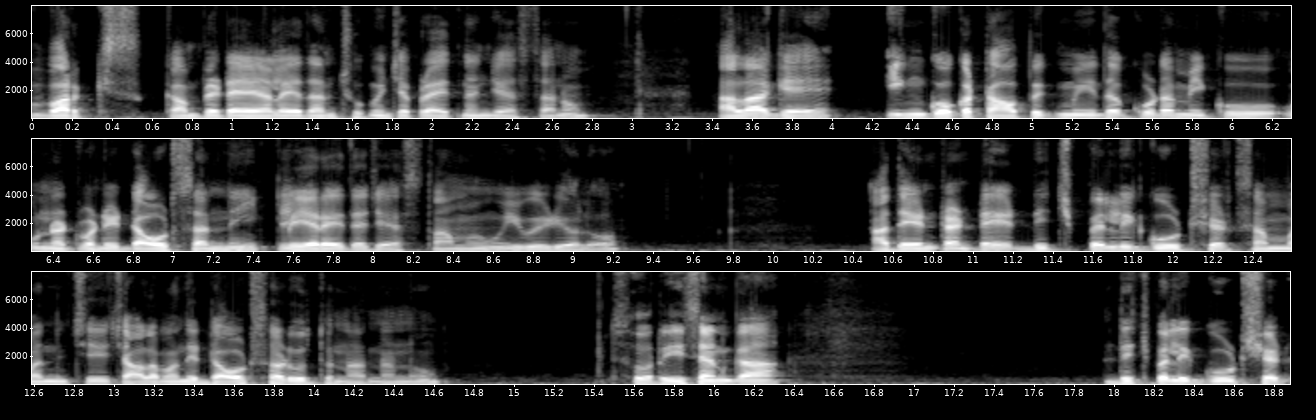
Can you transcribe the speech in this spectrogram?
వర్క్స్ కంప్లీట్ అయ్యా లేదా అని చూపించే ప్రయత్నం చేస్తాను. అలాగే ఇంకొక టాపిక్ మీద కూడా మీకు ఉన్నటువంటి డౌట్స్ అన్నీ క్లియర్ అయితే చేస్తాము ఈ వీడియోలో. అదేంటంటే డిచ్పెల్లి గూడ్ షెడ్కి సంబంధించి చాలామంది డౌట్స్ అడుగుతున్నారు నన్ను. సో రీసెంట్గా డిచ్పల్లి గూడ్ షెడ్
